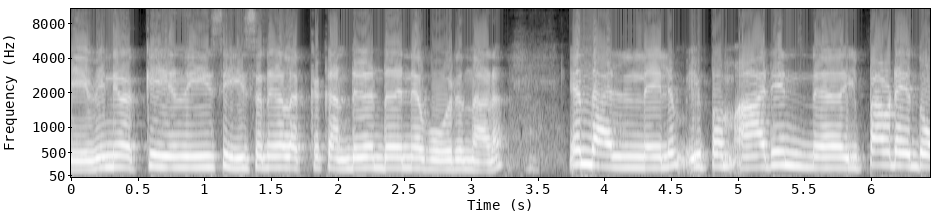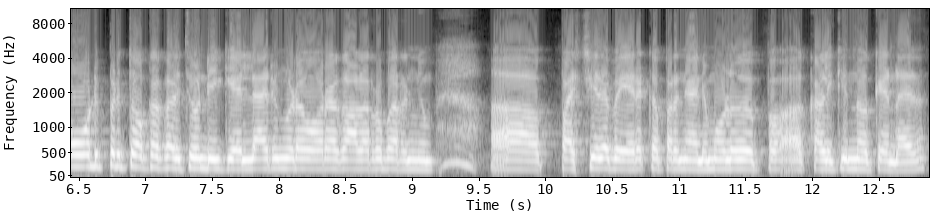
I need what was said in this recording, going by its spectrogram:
നെവിനൊക്കെ ഈ സീസണുകളൊക്കെ കണ്ടു കണ്ട് തന്നെ പോരുന്നതാണ്. എന്തായാലും ഇപ്പം ആര്യൻ ഇപ്പം അവിടെ എന്തോ ഓടിപ്പിടുത്തമൊക്കെ കളിച്ചുകൊണ്ടിരിക്കുക എല്ലാവരും കൂടെ ഓരോ കളർ പറഞ്ഞും പക്ഷിയുടെ പേരൊക്കെ പറഞ്ഞ് അനുമോൾ കളിക്കുന്നൊക്കെ ഉണ്ടായിരുന്നു.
